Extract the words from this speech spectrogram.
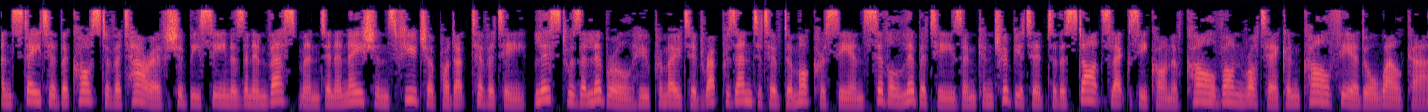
and stated the cost of a tariff should be seen as an investment in a nation's future productivity. List was a liberal who promoted representative democracy and civil liberties and contributed to the Staatslexikon of Karl von Rotteck and Karl Theodor Welcker.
